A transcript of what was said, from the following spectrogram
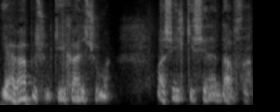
η αγάπη σου και η χάρη σου μας ήλκησε εντάφθα.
